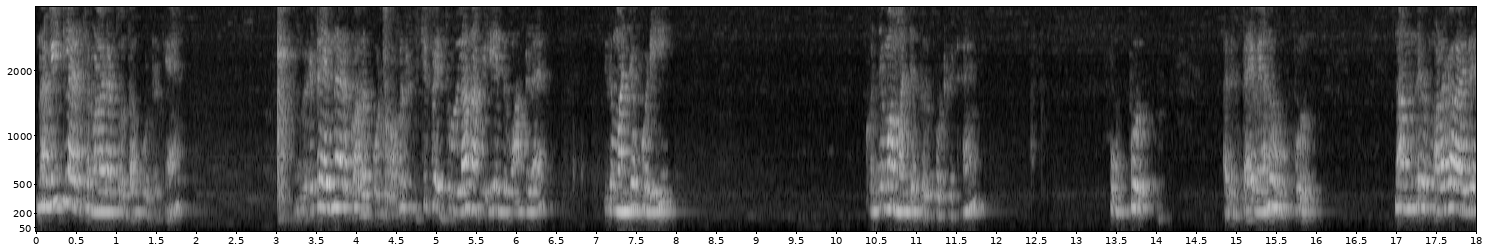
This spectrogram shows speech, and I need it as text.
நான் வீட்டில் அரைச்ச மிளகாத்தூள் தான் போட்டிருக்கேன். உங்ககிட்ட என்ன இருக்கோ அதை போட்டுக்கோங்க சிக்ஸ்டி ஃபைவ் தூள்லாம் நான் வெளியேந்து வாங்கலை. இது மஞ்சள் பொடி. கொஞ்சமாக மஞ்சள் தூள் போட்டுக்கிட்டேன். உப்பு. அதுக்கு தேவையான உப்பு. நான் வந்து மிளகா இது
